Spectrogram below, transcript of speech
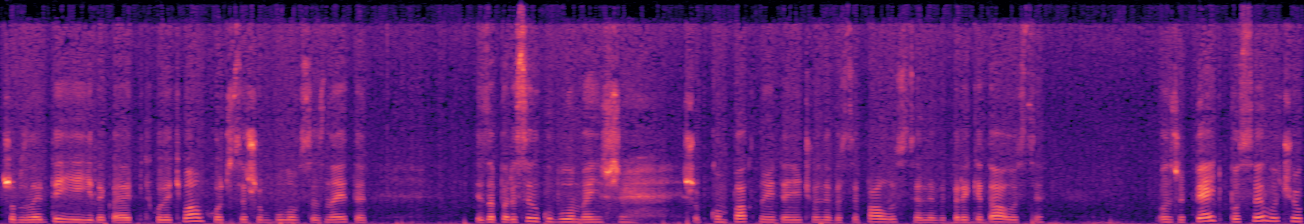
Щоб знайти її, яка підходить вам. Хочеться, щоб було все, знаєте, і за пересилку було менше, щоб компактно ніде нічого не висипалося, не перекидалося. Отже, 5 посилочок.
